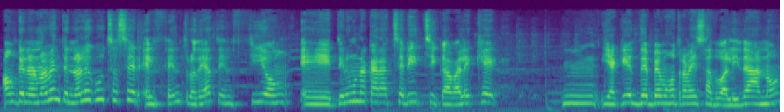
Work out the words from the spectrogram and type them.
Aunque normalmente no les gusta ser el centro de atención, eh, tienen una característica, ¿vale? Es que, y aquí vemos otra vez esa dualidad, ¿no?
